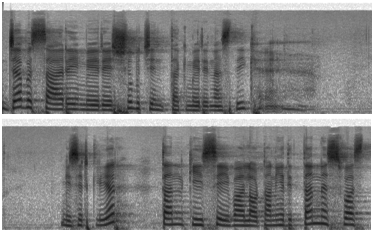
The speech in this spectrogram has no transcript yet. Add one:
जब सारे मेरे शुभ चिंतक मेरे नज़दीक हैं इज़ इट क्लियर तन की सेवा लौटानी, यदि तन स्वस्थ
